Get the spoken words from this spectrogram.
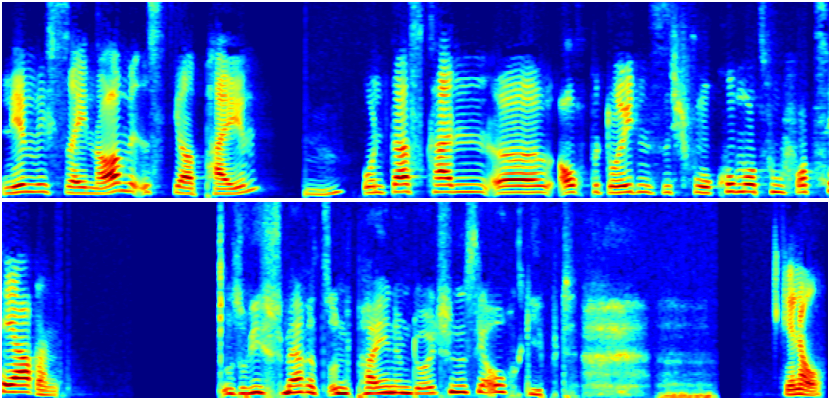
Nämlich sein Name ist ja Pein Mhm. und das kann äh, auch bedeuten, sich vor Kummer zu verzehren. So wie Schmerz und Pein im Deutschen es ja auch gibt. Genau.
